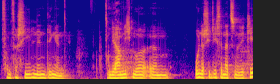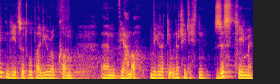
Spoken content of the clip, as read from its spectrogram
von verschiedenen Dingen. Wir haben nicht nur ähm, unterschiedlichste Nationalitäten, die zu Drupal Europe kommen, wir haben auch, wie gesagt, die unterschiedlichsten Systeme,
